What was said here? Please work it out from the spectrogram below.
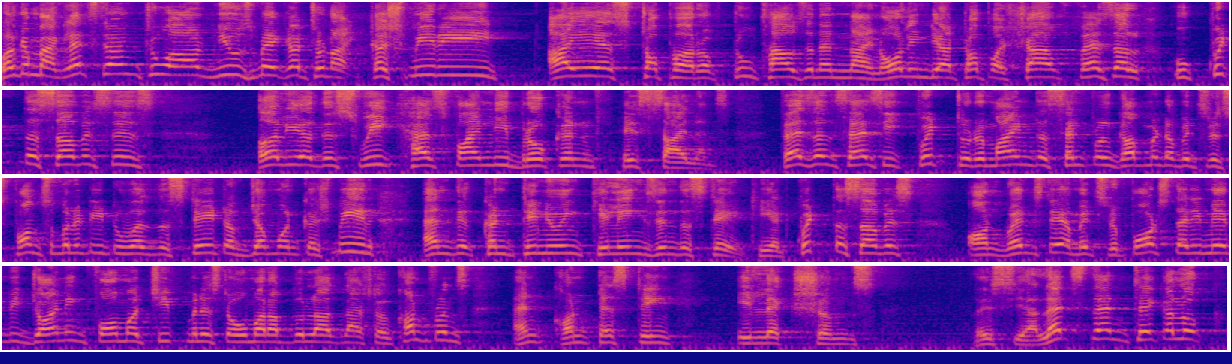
Welcome back. Let's turn to our newsmaker tonight. Kashmiri IAS topper of 2009, All India topper Shah Faesal, who quit the services earlier this week, has finally broken his silence. Faesal says he quit to remind the central government of its responsibility towards the state of Jammu and Kashmir and the continuing killings in the state. He had quit the service on Wednesday amidst reports that he may be joining former Chief Minister Omar Abdullah's National Conference and contesting elections this year. Let's then take a look.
